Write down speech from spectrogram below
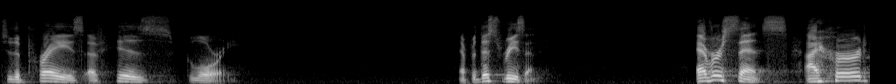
to the praise of his glory. And for this reason, ever since I heard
